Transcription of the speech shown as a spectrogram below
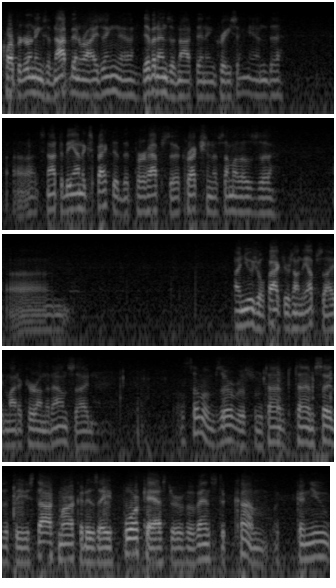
Corporate earnings have not been rising. Dividends have not been increasing, and it's not to be unexpected that perhaps a correction of some of those um, unusual factors on the upside might occur on the downside. Well, some observers from time to time say that the stock market is a forecaster of events to come. Can you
